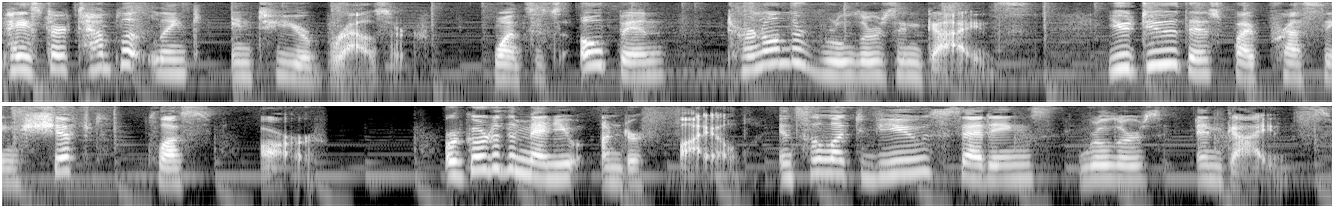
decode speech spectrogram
Paste our template link into your browser. Once it's open, turn on the rulers and guides. You do this by pressing Shift plus R. Or go to the menu under File and select View, Settings, Rulers, and Guides.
